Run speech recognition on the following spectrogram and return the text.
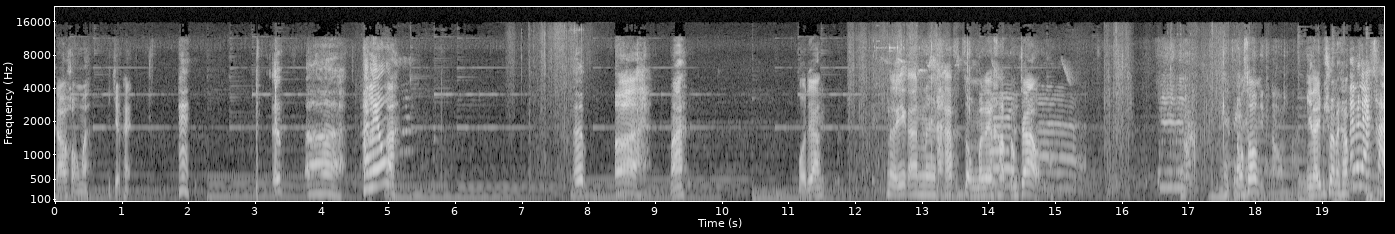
จะเอาของมา พี่เก็บให้เออมาเร็วมาเออเออมา หมดยังเหลืออีกอันหนึงครับ ส่งมาเลยครับน้องเจ้า น้องส้มมีอะไรพี่ช่วยไหมครับ ไม่เป็นไรค่ะ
